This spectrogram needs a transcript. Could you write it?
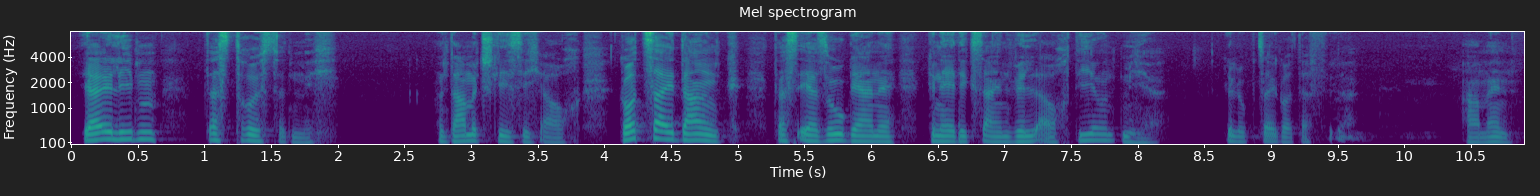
Ja, ihr Lieben, das tröstet mich. Und damit schließe ich auch. Gott sei Dank, dass er so gerne gnädig sein will, auch dir und mir. Gelobt sei Gott dafür. Amen.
